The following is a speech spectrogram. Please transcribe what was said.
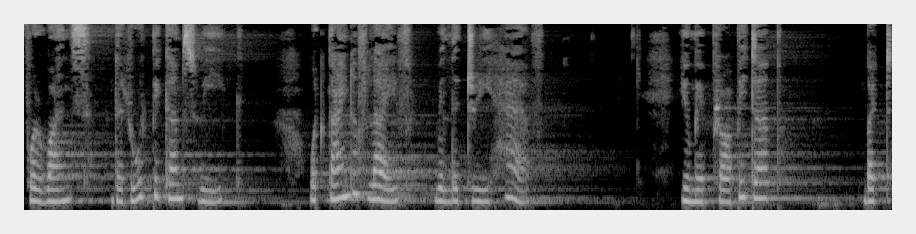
For once the root becomes weak, what kind of life will the tree have? You may prop it up, but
